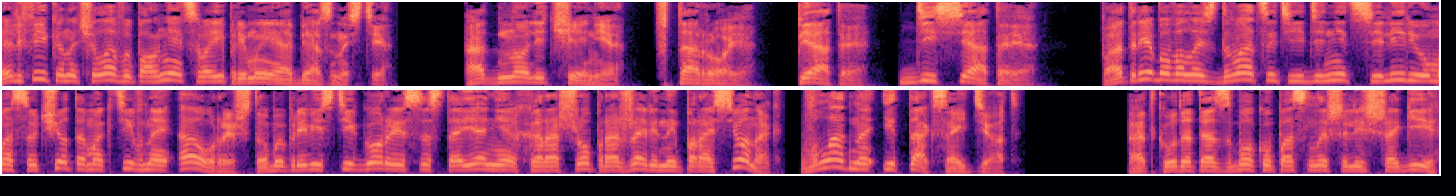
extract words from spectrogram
Эльфийка начала выполнять свои прямые обязанности. Одно лечение, второе, пятое, десятое. Потребовалось 20 единиц силириума с учетом активной ауры, чтобы привести горы из состояния хорошо прожаренный поросенок, Владно и так сойдет. Откуда-то сбоку послышались шаги,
